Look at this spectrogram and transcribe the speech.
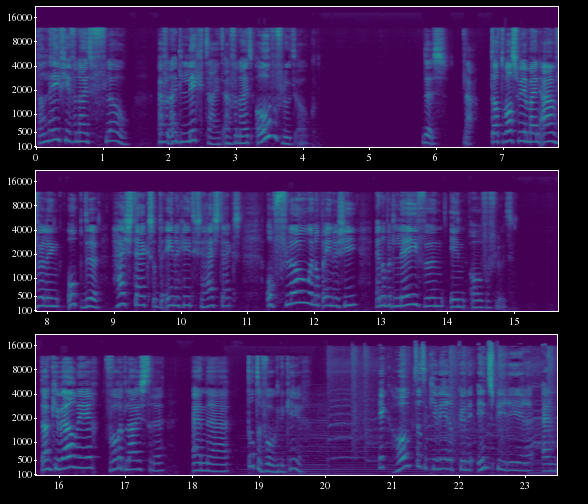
Dan leef je vanuit flow en vanuit lichtheid en vanuit overvloed ook. Dus, dat was weer mijn aanvulling op de hashtags, op de energetische hashtags, op flow en op energie en op het leven in overvloed. Dankjewel weer voor het luisteren en uh, tot de volgende keer. Ik hoop dat ik je weer heb kunnen inspireren en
